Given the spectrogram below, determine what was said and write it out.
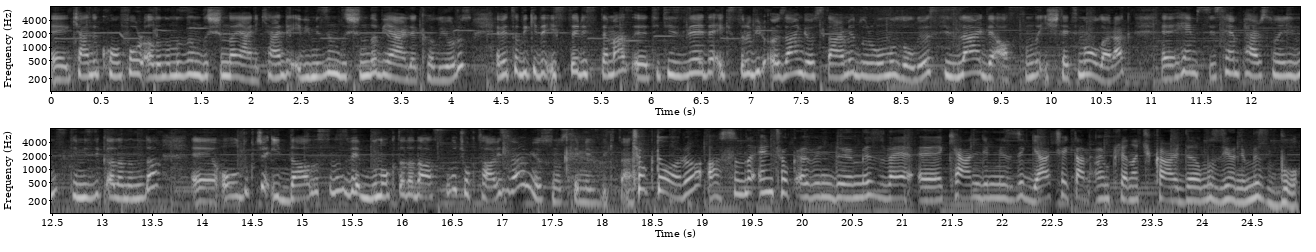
e, kendi konfor alanımızın dışında yani kendi evimizin dışında bir yerde kalıyoruz. Evet tabii ki de ister istemez e, titizliğe de ekstra bir özen gösterme durumumuz oluyor. Sizler de aslında işletme olarak e, hem siz hem personeliniz temizlik alanında e, oldukça iddialısınız ve bu noktada da aslında çok taviz vermiyorsunuz temizlikten. Çok doğru. Aslında en çok övündüğümüz ve e, kendimizi gerçekten ön plana çıkardığımız yönümüz bu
